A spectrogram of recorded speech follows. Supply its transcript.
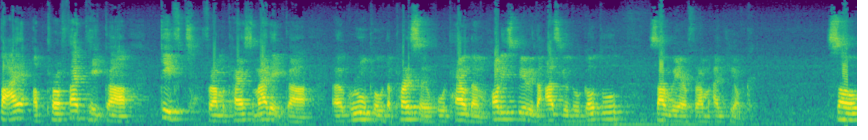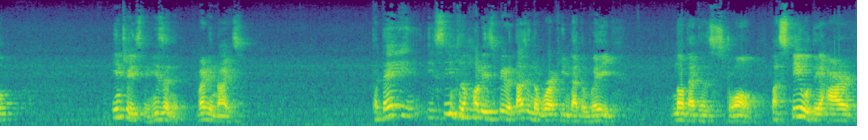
by a prophetic uh, gift from charismatic uh, uh, group of the person who tell them, Holy Spirit ask you to go to somewhere from Antioch. So, interesting, isn't it? Very nice. Today, it seems the Holy Spirit doesn't work in that way, not that strong. But still, there are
